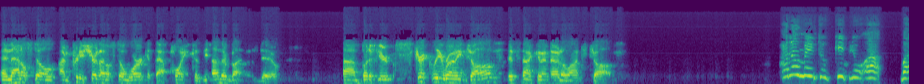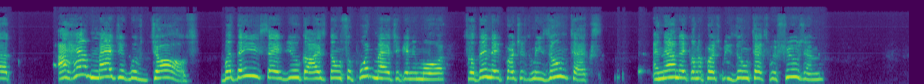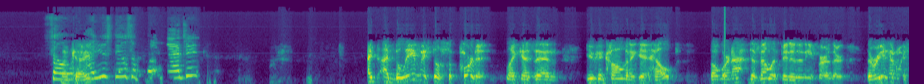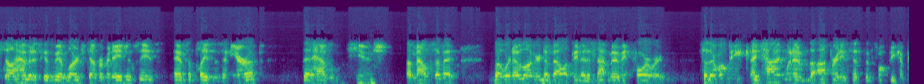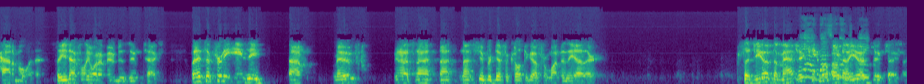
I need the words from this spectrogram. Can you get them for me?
And that'll still, I'm pretty sure that'll still work at that point because the other buttons do. Uh, but if you're strictly running JAWS, it's not going to know to launch JAWS. I don't mean to keep you up, but I have Magic with JAWS, but they said you guys don't support Magic anymore. So then they purchased me Zoom Text, and now they're going to purchase me Zoom Text with Fusion. So Okay. are you still supporting Magic? I, I believe we still support it, like as in you can call in and get help, but we're not developing it any further. The reason we still have it is because we have large government agencies and some places in Europe that have huge amounts of it, but we're no longer developing it. It's not moving forward. So there will be a time when the operating systems won't be compatible with it. So you definitely want to move to Zoom Text, but it's a pretty easy um, move. You know, it's not not not super difficult to go from one to the other. So do you have the Magic Yeah, keyboard? Oh no, you have. Zoom Text.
